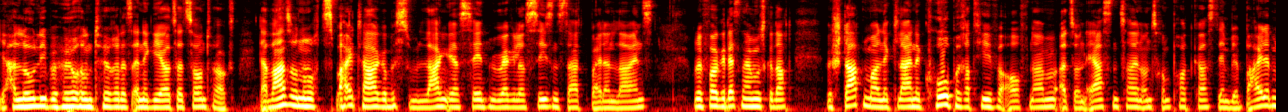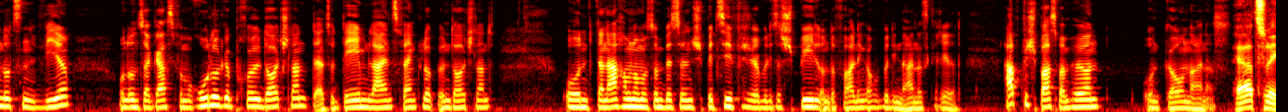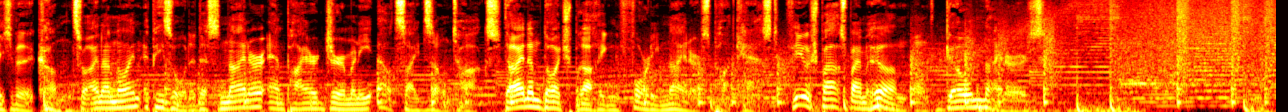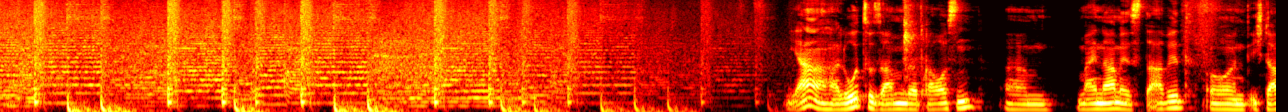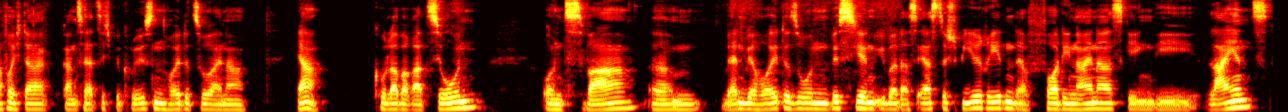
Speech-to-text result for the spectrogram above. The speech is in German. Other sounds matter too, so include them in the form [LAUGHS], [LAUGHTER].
Ja, hallo, liebe Hörerinnen und Hörer des NEG Outside Soundtalks. Da waren so nur noch zwei Tage bis zum lang ersehnten Regular Season Start bei den Lions. Und infolgedessen haben wir uns gedacht, wir starten mal eine kleine kooperative Aufnahme, also einen ersten Teil in unserem Podcast, den wir beide benutzen, wir und unser Gast vom Rudelgebrüll Deutschland, also dem Lions Fanclub in Deutschland. Und danach haben wir nochmal so ein bisschen spezifischer über dieses Spiel und vor allen Dingen auch über die Niners geredet. Habt viel Spaß beim Hören und Go Niners. Herzlich willkommen zu einer neuen Episode des Niner Empire Germany Outside Zone Talks, deinem deutschsprachigen 49ers Podcast. Viel Spaß beim Hören und Go Niners! Ja, hallo zusammen da draußen. Ähm, mein Name ist David und ich darf euch da ganz herzlich begrüßen heute zu einer ja, Kollaboration. Und zwar ähm, werden wir heute so ein bisschen über das erste Spiel reden, der 49ers gegen die Lions.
